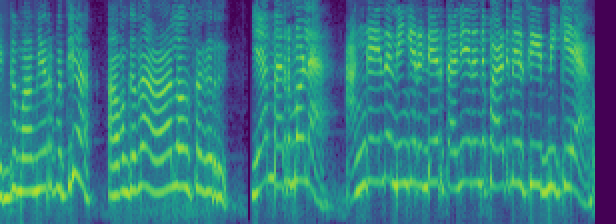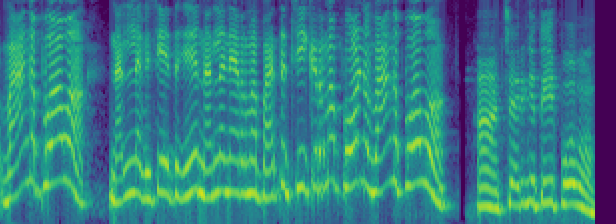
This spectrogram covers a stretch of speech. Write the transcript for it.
எங்க மாமியார் பத்தியா? அவங்க தான் ஆலோசகர். ஏன் மருமோல அங்க என்ன நீங்க ரெண்டு பேரும் தனியா ரெண்டு பாடு பேசிட்டு நிக்கிய? வாங்க போவோம். நல்ல விஷயத்துக்கு நல்ல நேரமா பார்த்து சீக்கிரமா போணும் வாங்க போவோம். ஆ சரிங்க தே போவோம்.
